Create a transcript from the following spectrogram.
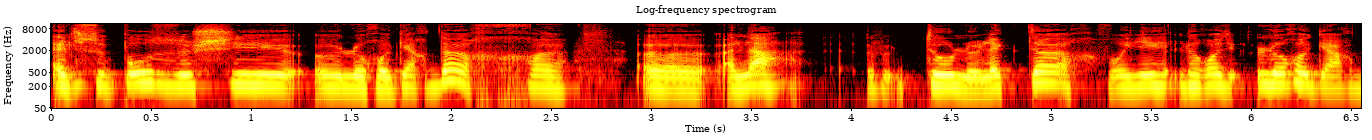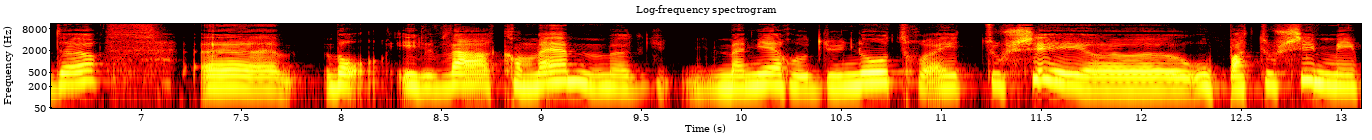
Elle se pose chez le regardeur. Euh, là, plutôt le lecteur, vous voyez, le, regardeur, euh, bon, il va quand même, d'une manière ou d'une autre, être touché euh, ou pas touché, mais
